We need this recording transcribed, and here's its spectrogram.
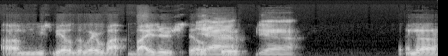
um used to be able to wear visors still yeah, too. yeah. And uh,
